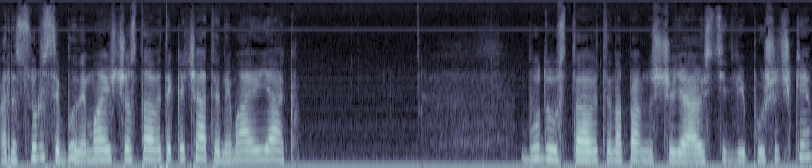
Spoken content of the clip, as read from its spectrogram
ресурси, бо не маю що ставити качати, не маю як. Буду ставити, напевно, що я ось ці дві пушечки.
